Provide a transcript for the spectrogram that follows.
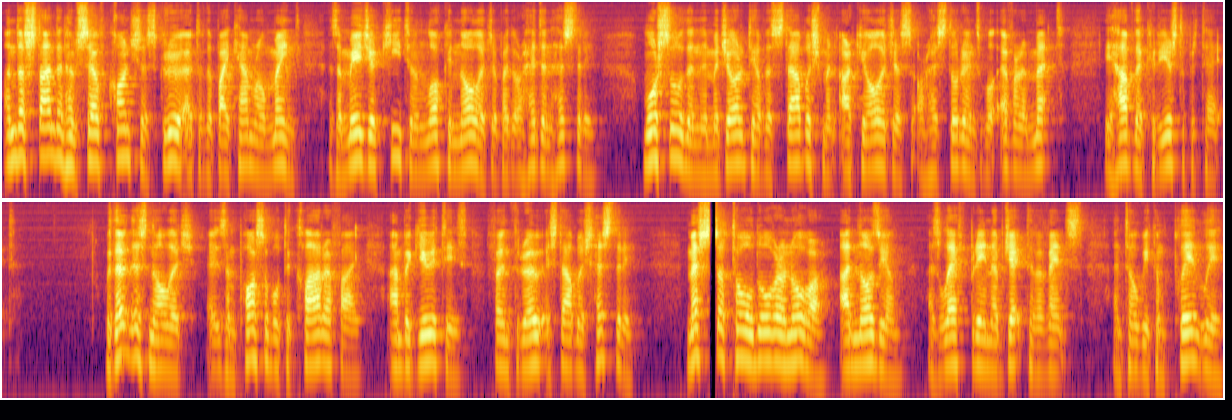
Understanding how self conscious grew out of the bicameral mind is a major key to unlocking knowledge about our hidden history, more so than the majority of establishment archaeologists or historians will ever admit. They have their careers to protect. Without this knowledge, it is impossible to clarify ambiguities found throughout established history. Myths are told over and over, ad nauseum, as left brain objective events until we completely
